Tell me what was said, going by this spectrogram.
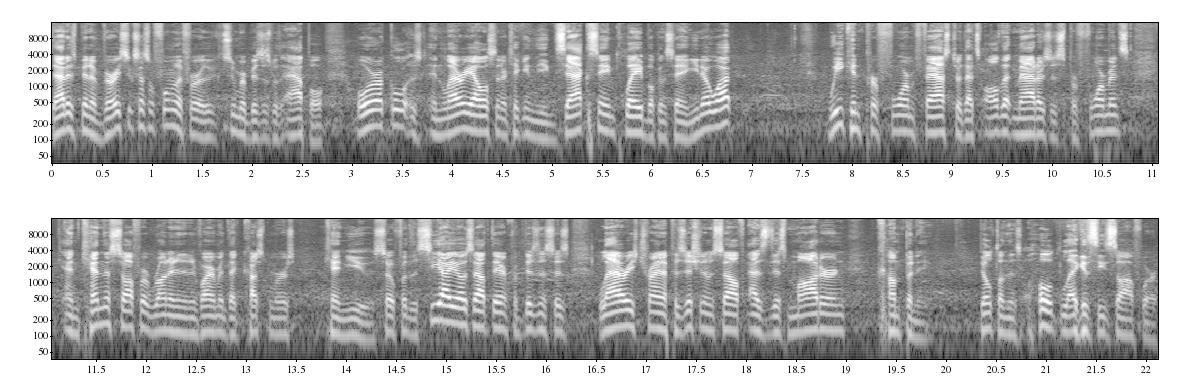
that has been a very successful formula for a consumer business with Apple. Oracle is, and Larry Ellison are taking the exact same playbook and saying, you know what? We can perform faster, that's all that matters is performance, and can the software run in an environment that customers can use? So for the CIOs out there and for businesses, Larry's trying to position himself as this modern company. built on this old legacy software.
